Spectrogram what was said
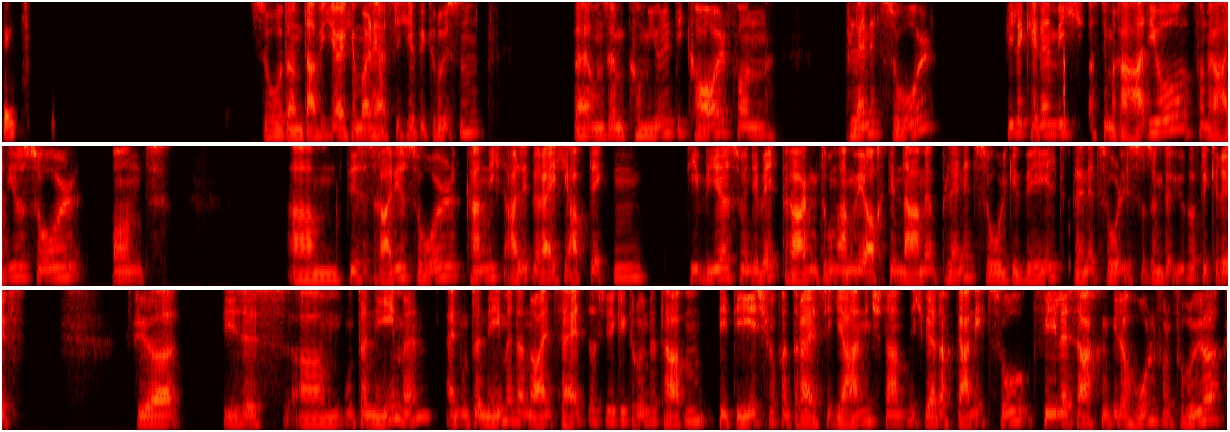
Klingt So, dann darf ich euch einmal herzlich hier begrüßen bei unserem Community Call von Planet Soul. Viele kennen mich aus dem Radio, von Radio Soul und ähm, dieses Radio Soul kann nicht alle Bereiche abdecken, die wir so in die Welt tragen. Darum haben wir auch den Namen Planet Soul gewählt. Planet Soul ist sozusagen der Überbegriff für dieses ähm, Unternehmen, ein Unternehmen der neuen Zeit, das wir gegründet haben. Die Idee ist schon vor 30 Jahren entstanden. Ich werde auch gar nicht so viele Sachen wiederholen von früher.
